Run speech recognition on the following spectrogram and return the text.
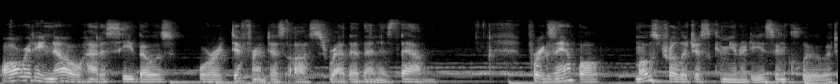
already know how to see those who are different as us rather than as them. For example, most religious communities include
